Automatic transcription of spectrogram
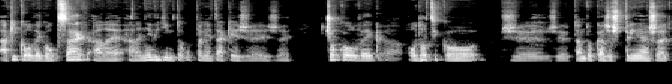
akýkoľvek obsah, ale, ale nevidím to úplne také, že, že čokoľvek e, od hocikoho, že, že tam dokážeš prinášať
